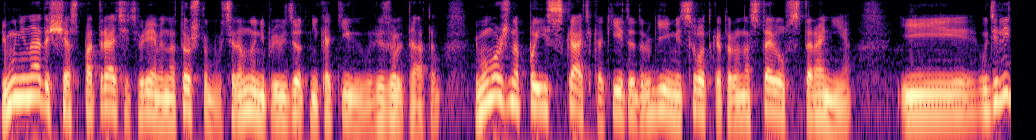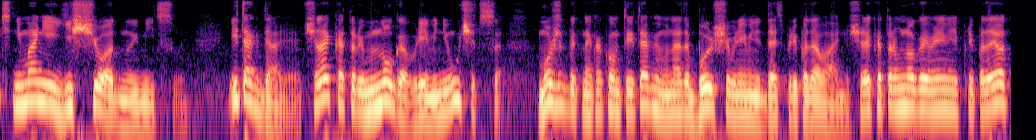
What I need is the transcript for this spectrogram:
Ему не надо сейчас потратить время на то, чтобы все равно не приведет никаким результатам. Ему можно поискать какие-то другие митцвот, которые он оставил в стороне, и уделить внимание еще одной митцвой. и так далее. Человек, который много времени учится, может быть, на каком-то этапе ему надо больше времени дать преподаванию. Человек, который много времени преподает,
